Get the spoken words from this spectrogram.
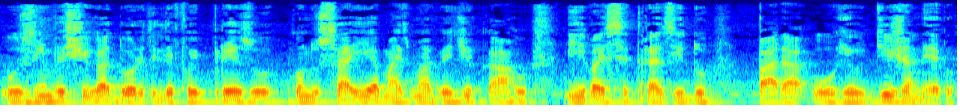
os investigadores. Ele foi preso quando saía mais uma vez de carro e vai ser trazido para o Rio de Janeiro.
